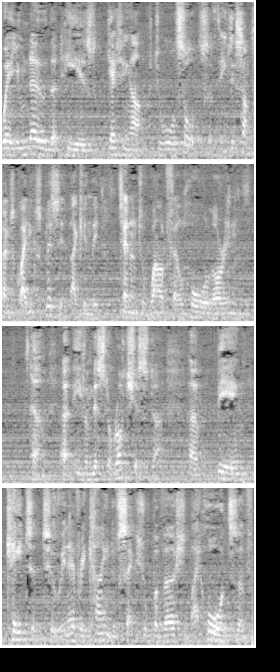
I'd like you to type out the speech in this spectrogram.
where you know that he is getting up to all sorts of things. It's sometimes quite explicit, like in the Tenant of Wildfell Hall or in uh, uh, even Mr. Rochester, um, being catered to in every kind of sexual perversion by hordes of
